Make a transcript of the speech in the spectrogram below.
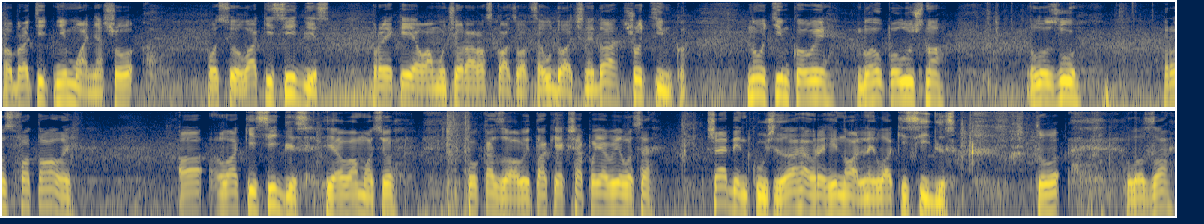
Обратіть увагу, що ось Lucky Seedless, про який я вам вчора розказував, це удачний, да? що Тімко? Ну, Тімко, ви благополучно лозу розфатали, а Lucky Seedless я вам ось показав. І так як ще з'явилося ще один кущ, да? оригінальний Lucky Seedless, то лоза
